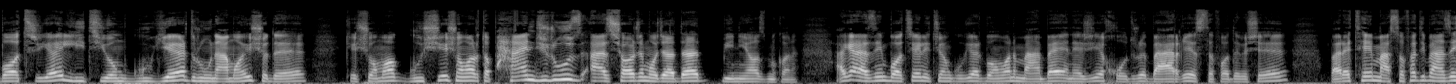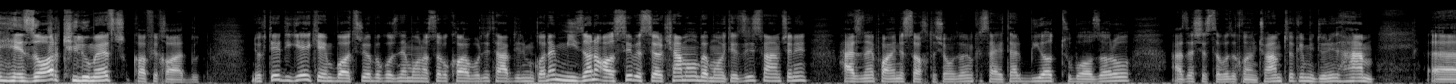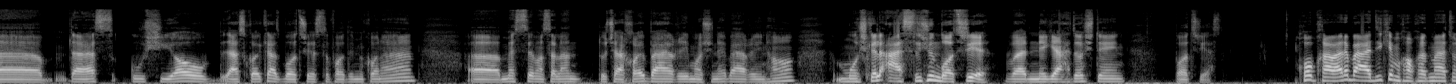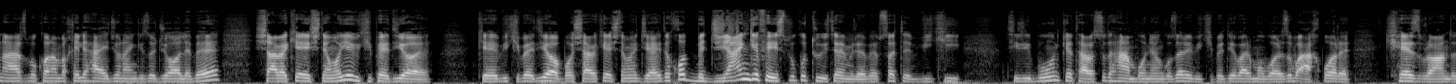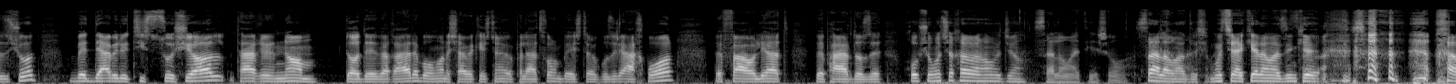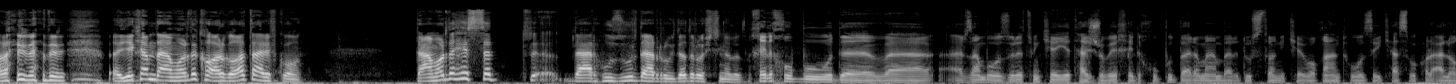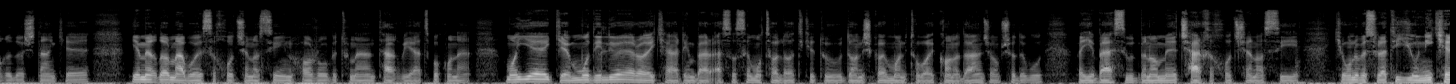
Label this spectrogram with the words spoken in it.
باتریای لیتیوم گوگرد رونمایی شده. که شما گوشی شما رو تا پنج روز از شارژ مجدد نیاز می‌کنه. اگر از این باتری لیتیوم گوگرد به عنوان منبع انرژی خودرو برقی استفاده بشه برای طی مسافتی به اندازه هزار کیلومتر کافی خواهد بود. نکته دیگه ای که این باتری رو به گزینه مناسب کاربردی تبدیل می‌کنه میزان آسیب بسیار کم اون به محیط زیست و همچنین هزینه پایین ساخته شما. داریم که سریعتر بیاد تو بازار رو ازش استفاده کنیم. چون همونطور که می‌دونید هم در از گوشی ها و دستگاهی که از باتری استفاده می‌کنن مثل مثلا دوچرخه های برقی ماشین برقی اینها مشکل اصلیشون باتریه و نگهداشت این باتری است. خب خبر بعدی که می‌خوام خدمتتون عرض بکنم و خیلی هیجان انگیز و جالبه شبکه اجتماعی ویکیپدیا که ویکیپدیا با شبکه اجتماعی جدید خود به جنگ فیسبوک و توییتر میره. وبسایت ویکی تریبون که توسط هم بنیانگذار ویکیپدیا برای مبارزه با اخبار کذب راه اندازی شد به WT سوشیال تغییر نام داده و قرار به عنوان شبکه اجتماعی و پلتفرم به اشتراک گذاری اخبار به فعالیت بپردازه. خب شما چه خبر حامد جان؟ سلامتی شما. سلامت باشید متشکرم از اینکه خبری نداری. یکم در مورد کارگاه تعریف کن. در مورد حس در حضور در رویداد رشدی بگو خیلی خوب بود و ارزم به حضورتون که یه تجربه خیلی خوب بود برای من برای دوستانی که واقعا تو حوزه کسب و کار علاقه داشتن که یه مقدار مباحث خودشناسی اینها رو بتونن تقویت بکنن. ما یک مدلی رو ارائه کردیم بر اساس مطالعاتی که تو دانشگاه مانیتوبای کانادا انجام شده بود و یه بحثی بود به نام چرخ خودشناسی که اونو به صورت یونیک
